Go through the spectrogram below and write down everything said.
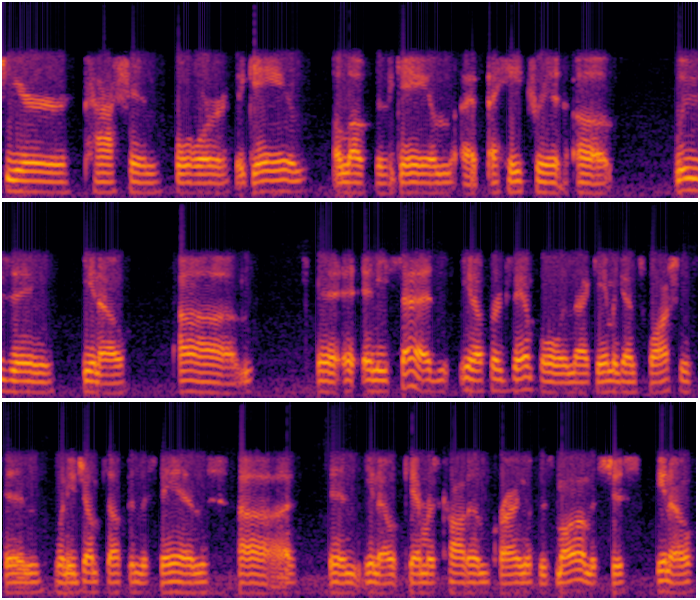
sheer passion for the game, a love for the game, a, a hatred of losing, you know, um, and, and he said, you know, for example, in that game against Washington, when he jumped up in the stands, uh, and you know, cameras caught him crying with his mom. It's just, you know,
